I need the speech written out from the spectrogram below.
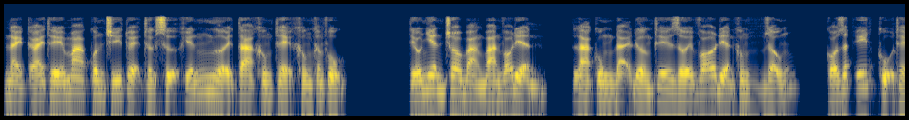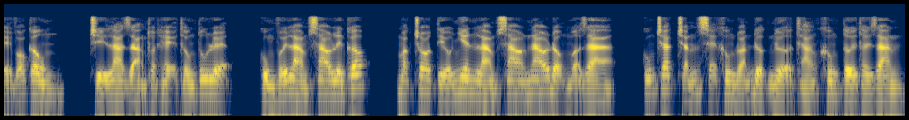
này cái thế ma quân trí tuệ thực sự khiến người ta không thể không khâm phục. Tiếu nhiên cho bảng ban võ điện, là cùng đại đường thế giới võ điện không giống, có rất ít cụ thể võ công, chỉ là giảng thuật hệ thống tu luyện, cùng với làm sao lên cấp, mặc cho tiếu nhiên làm sao não động mở ra, cũng chắc chắn sẽ không đoán được nửa tháng không tới thời gian,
